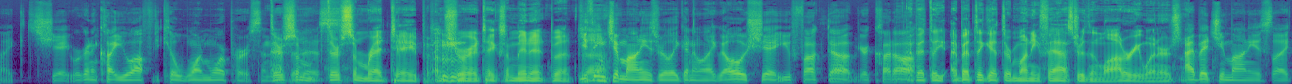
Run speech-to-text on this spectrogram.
like shit? We're gonna cut you off if you kill one more person. There's some this. there's some red tape. I'm sure it takes a minute, but You uh, think Jumaane is really gonna like? Oh shit, you fucked up. You're cut off. I bet they I bet they get their money faster than lottery winners. I bet Jumaane is like,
